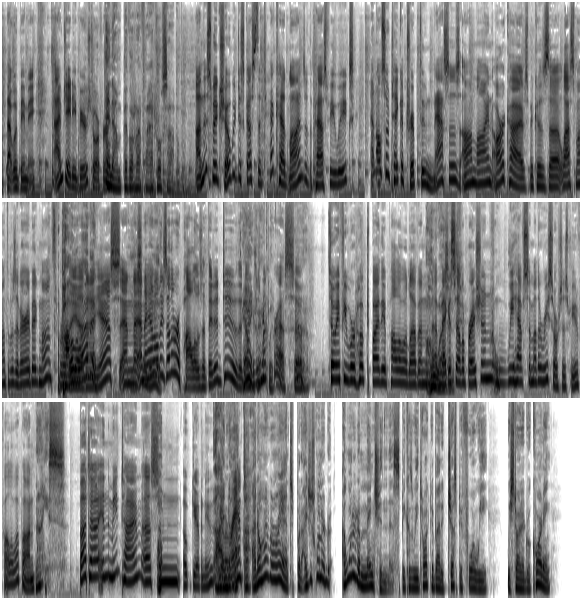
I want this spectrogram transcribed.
that would be me. I'm JD Biersdorfer. And I'm Pedro Rafael Rosado. On this week's show, we discuss the tech headlines of the past few weeks and also take a trip through NASA's online archives because uh, last month was a very big month for Apollo the, uh, 11. yes, and Yes, and they had all these other Apollos that they did too that Yeah, don't get as much press. So. Yeah. So, if you were hooked by the Apollo 11 uh, mega celebration, we have some other resources for you to follow up on. Nice. But uh, in the meantime, uh, some. Oh, do you have a new have a know- rant? I, I don't have a rant, but I just wanted I wanted to mention this because we talked about it just before we we started recording.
